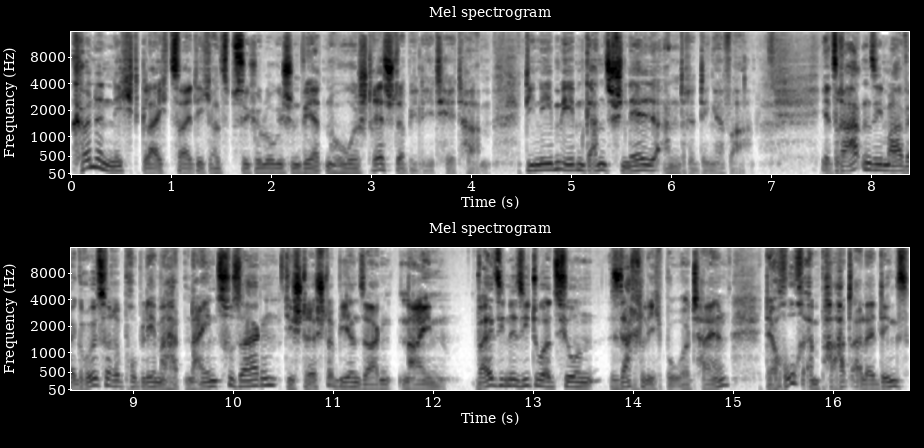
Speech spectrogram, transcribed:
können nicht gleichzeitig als psychologischen Wert eine hohe Stressstabilität haben. Die nehmen eben ganz schnell andere Dinge wahr. Jetzt raten Sie mal, wer größere Probleme hat, Nein zu sagen. Die Stressstabilen sagen Nein weil sie eine Situation sachlich beurteilen. Der Hochempath allerdings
